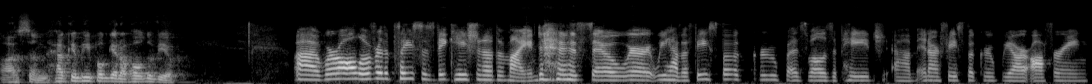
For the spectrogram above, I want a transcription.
Awesome. How can people get a hold of you? Uh, we're all over the place as Vacation of the Mind. so we're we have a Facebook group as well as a page. Um, in our Facebook group, we are offering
